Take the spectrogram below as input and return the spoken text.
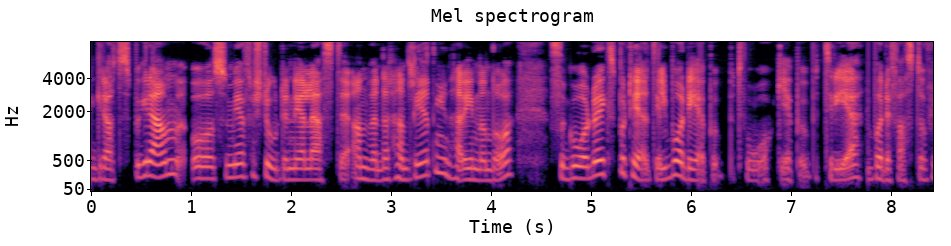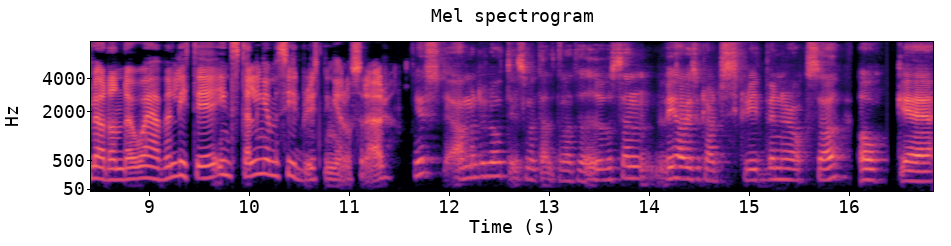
gratisprogram och som jag förstod det när jag läste användarhandledningen här innan då, så går det att exportera till både EPUB 2 och EPUB 3, både fast och flödande och även lite inställningar med sidbrytningar och sådär. Just det, ja men det låter ju som ett alternativ. Och sen, vi har ju såklart Scrivener också. Och eh,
